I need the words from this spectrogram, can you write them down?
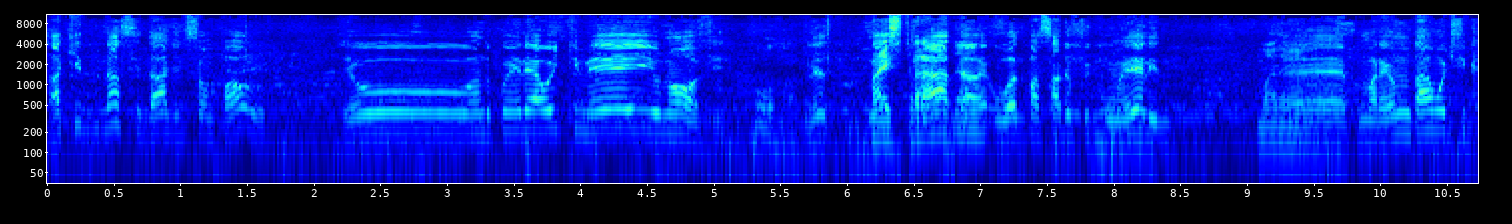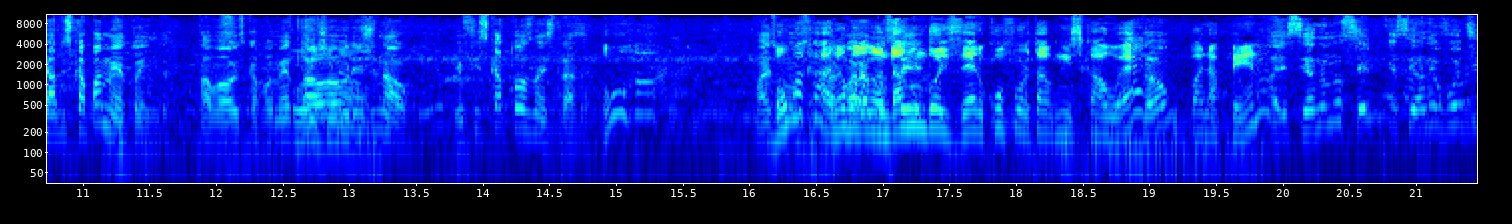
Aqui na cidade de São Paulo, eu ando com ele a 8,5, 9. Porra. Beleza? Na, Na estrada, estrada- o ano passado eu fui com ele, Maranhão. é, Maranhão não tava modificado o escapamento ainda. Tava, o escapamento Original. original. Eu fiz 14 na estrada. Porra. Mas Bom pra caramba, agora andar sei- num 2.0 confortável nesse carro é? Então? Vale a pena? Aí esse ano eu não sei, porque esse ano eu vou de.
